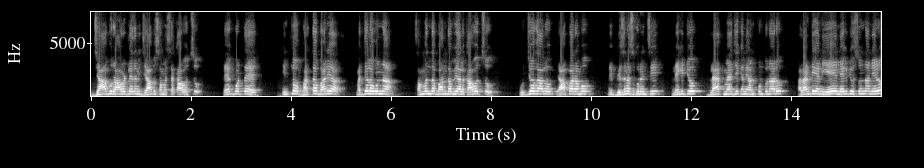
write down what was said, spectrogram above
జాబు రావట్లేదని జాబు సమస్య కావచ్చు లేకపోతే ఇంట్లో భర్త భార్య మధ్యలో ఉన్న సంబంధ బాంధవ్యాలు కావచ్చు ఉద్యోగాలు వ్యాపారము మీ బిజినెస్ గురించి నెగిటివ్ బ్లాక్ మ్యాజిక్ అని అనుకుంటున్నారు. అలాంటి అని ఏ నెగిటివ్స్ ఉన్నా నేను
